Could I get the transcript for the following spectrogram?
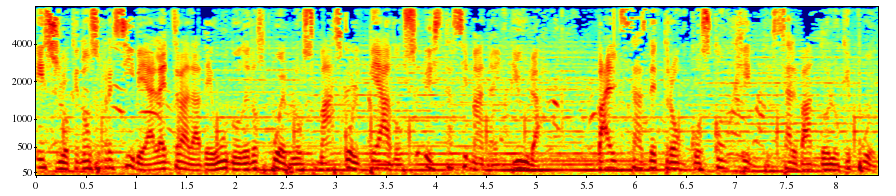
es lo que nos recibe a la entrada de uno de los pueblos más golpeados esta semana en Piura. Balsas de troncos con gente salvando lo que puede.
